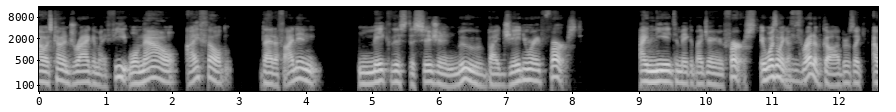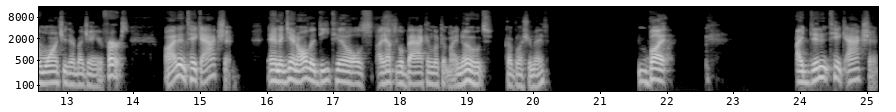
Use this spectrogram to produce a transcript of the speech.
I was kind of dragging my feet. Well, now I felt that if I didn't make this decision and move by January 1st, I needed to make it by January 1st. It wasn't like a Mm. threat of God, but it was like, I want you there by January 1st. Well, I didn't take action. And again, all the details, I have to go back and look at my notes. God bless you, Maeve. But I didn't take action.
